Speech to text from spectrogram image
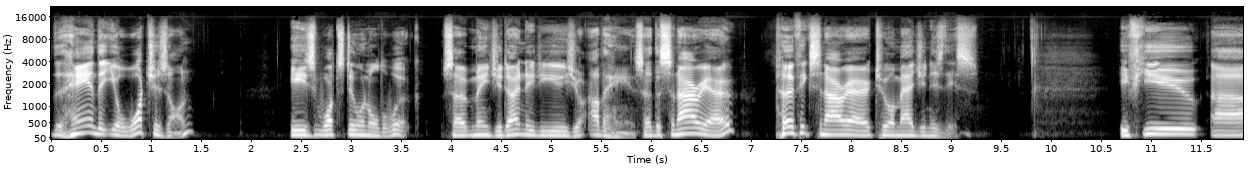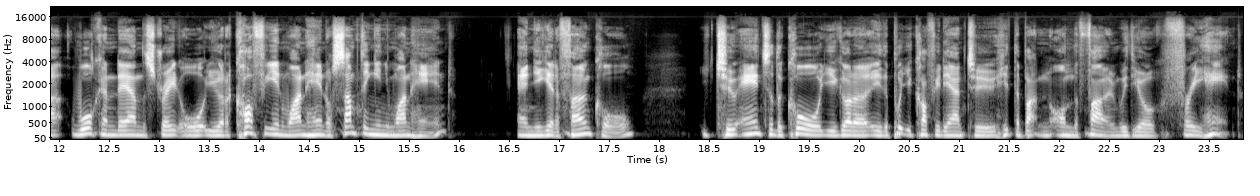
the hand that your watch is on is what's doing all the work. So it means you don't need to use your other hand. So the scenario, perfect scenario to imagine is this. If you are walking down the street or you got a coffee in one hand or something in one hand and you get a phone call, to answer the call, you got to either put your coffee down to hit the button on the phone with your free hand,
